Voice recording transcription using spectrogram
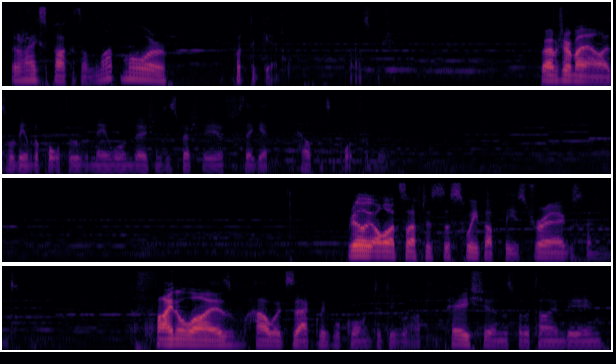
The Reichspakt is a lot more put together, that's for sure. But I'm sure my allies will be able to pull through with naval invasions, especially if they get help and support from me. Really, all that's left is to sweep up these dregs and finalize how exactly we're going to do occupations for the time being.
